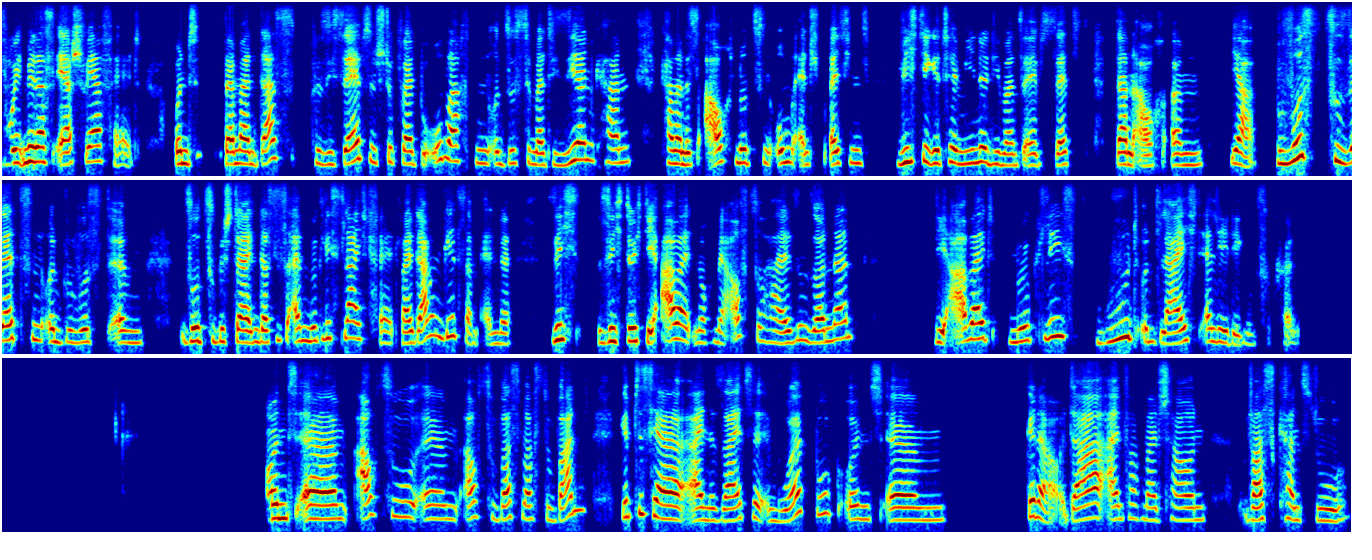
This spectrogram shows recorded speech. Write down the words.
wo mir das eher schwer fällt. Und wenn man das für sich selbst ein Stück weit beobachten und systematisieren kann, kann man das auch nutzen, um entsprechend wichtige Termine, die man selbst setzt, dann auch ähm, ja bewusst zu setzen und bewusst ähm, so zu gestalten, dass es einem möglichst leicht fällt. Weil darum geht es am Ende, sich, sich durch die Arbeit noch mehr aufzuhalsen, sondern die Arbeit möglichst gut und leicht erledigen zu können. Und ähm, auch zu ähm, auch zu was machst du wann gibt es ja eine Seite im Workbook und ähm, genau da einfach mal schauen, was kannst du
